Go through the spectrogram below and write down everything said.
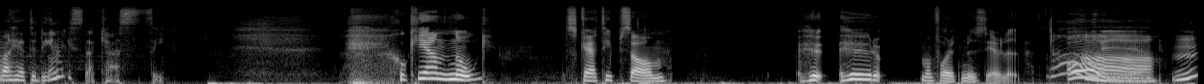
Vad heter din lista Cassie? Chockerande nog ska jag tipsa om hur, hur man får ett mysigare liv. Ah. Mm.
